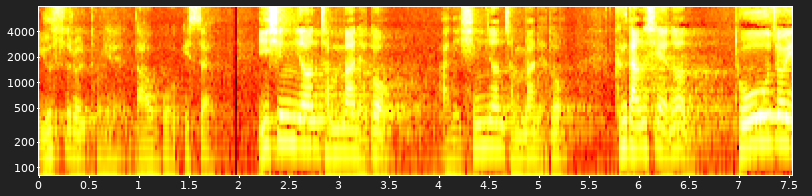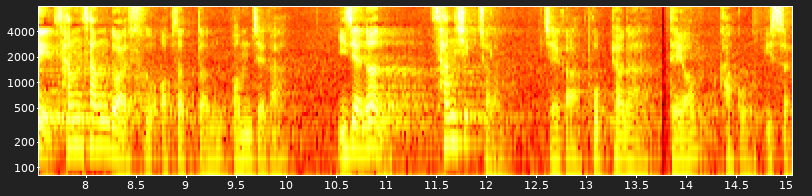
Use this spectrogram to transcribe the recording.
뉴스를 통해 나오고 있어요. 20년 전만 해도, 아니 10년 전만 해도 그 당시에는 도저히 상상도 할 수 없었던 범죄가 이제는 상식처럼 제가 보편화되어 가고 있어요.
